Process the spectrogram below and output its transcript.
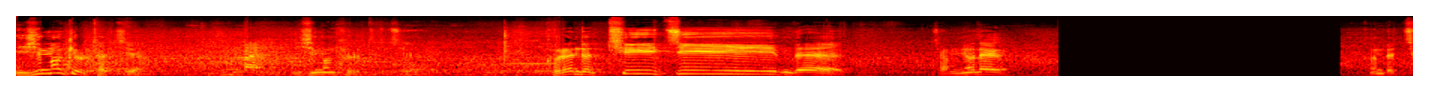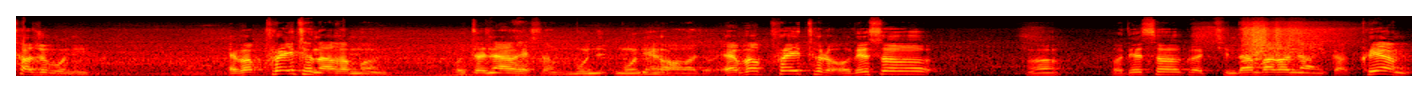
20만 킬로 탔지. 20만. 20만 킬로 탔지. 그랜저 TG인데 작년에 근데 차주분이 에바프레이터 나가면 어떠냐 해서 문, 문의가 와가지고 에바프레이터를 어디서 어? 어디서 그 진단 받았냐니까 그냥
